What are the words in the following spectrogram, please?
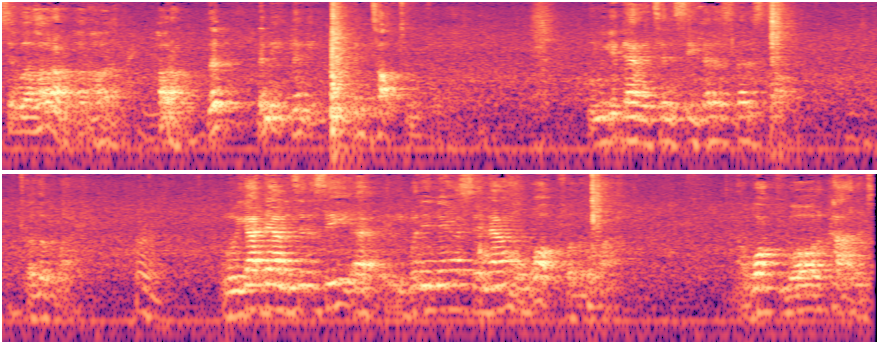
I said, well, hold on, hold on, hold on. Hold on. Let, let, me, let, me, let me talk to him. for a When we get down in Tennessee, let us, let us talk for a little while. When we got down to Tennessee, uh, he went in there. I said, now I'm going to walk for a little while. I walked through all the colleges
